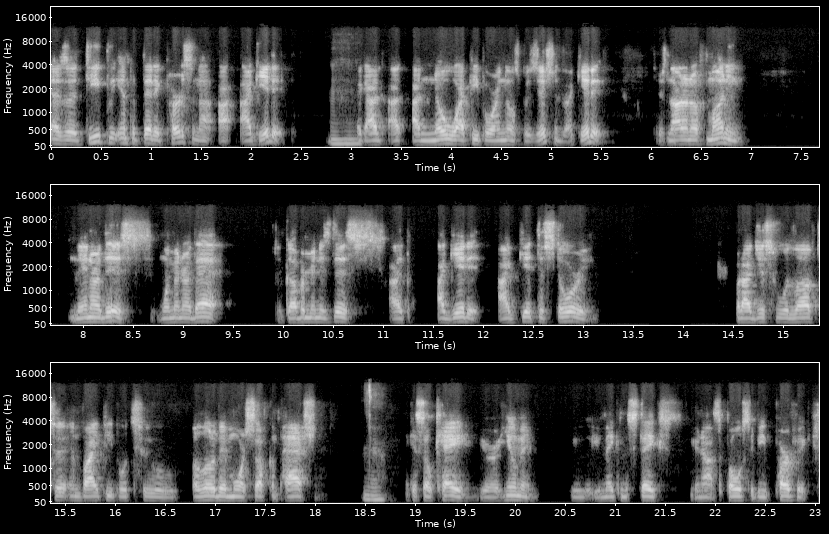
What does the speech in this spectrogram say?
as a deeply empathetic person, I, I, I get it. Mm-hmm. Like I, I, I know why people are in those positions. I get it. There's not enough money. Men are this, women are that. The government is this. I I get it. I get the story. But I just would love to invite people to a little bit more self-compassion. Yeah. Like it's okay. You're a human. You, you make mistakes. You're not supposed to be perfect.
